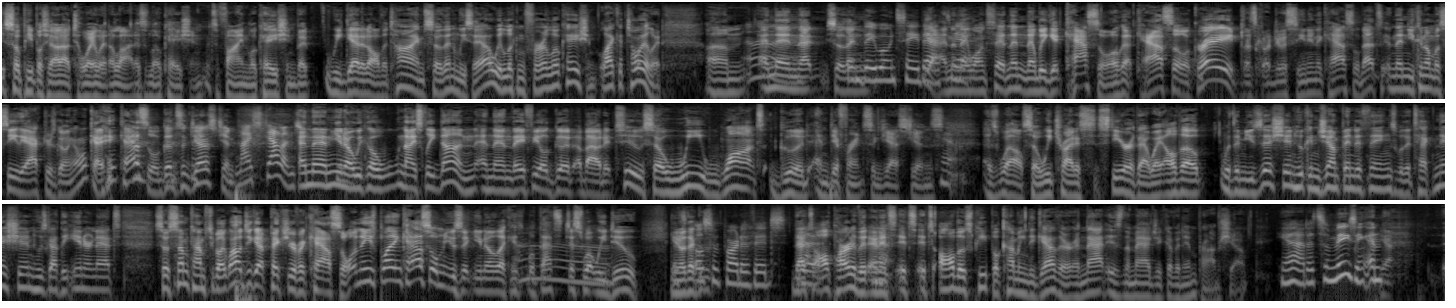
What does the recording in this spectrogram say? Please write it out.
so people shout out toilet a lot as a location. It's a fine location, but we get it all the time. So then we say, "Oh, we're looking for a location like a toilet," um, and then that so then, then, they won't say that. Yeah, and then yeah. they won't say. It. And then then we get castle. Okay, castle. Great. Let's go do a scene in a castle. That's and then you can almost see the actors going, "Okay, castle. Good suggestion." suggestion. nice challenge. And then, you know, we go, nicely done. And then they feel good about it too. So we want good and different suggestions yeah. as well. So we try to steer it that way. Although with a musician who can jump into things, with a technician who's got the internet. So sometimes people are like, well, did you get a picture of a castle? And he's playing castle music, you know, like, ah, well, that's just what we do. You know, that's also part of it. That's yeah. all part of it. And yeah. it's, it's, it's all those people coming together. And that is the magic of an improv show. Yeah, that's amazing. And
